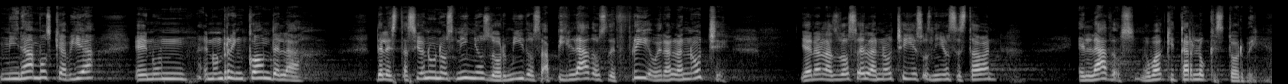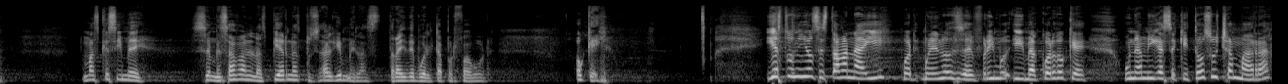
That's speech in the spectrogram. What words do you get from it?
miramos que había en un, en un rincón de la, de la estación unos niños dormidos, apilados de frío, era la noche. Ya eran las 12 de la noche y esos niños estaban helados. Me voy a quitar lo que estorbe. Más que si me, se me saban las piernas, pues alguien me las trae de vuelta, por favor. Ok. Y estos niños estaban ahí muriéndose de frío y me acuerdo que una amiga se quitó su chamarra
